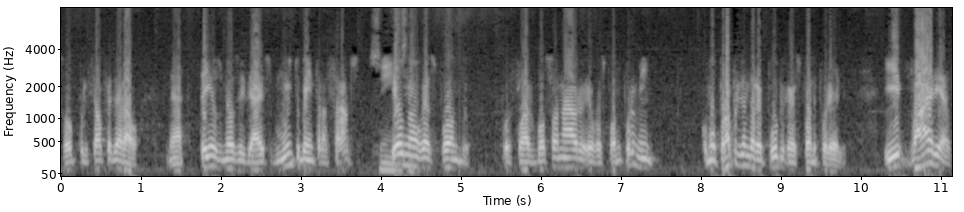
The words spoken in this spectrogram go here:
sou policial federal, né? tenho os meus ideais muito bem traçados, sim, eu sim. não respondo por Flávio Bolsonaro, eu respondo por mim. Como o próprio presidente da República responde por ele. E várias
